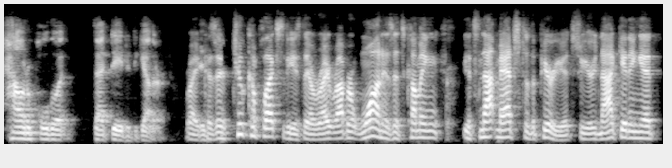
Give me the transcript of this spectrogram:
how to pull the, that data together. Right, because there are two complexities there, right, Robert? One is it's coming, it's not matched to the period, so you're not getting it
